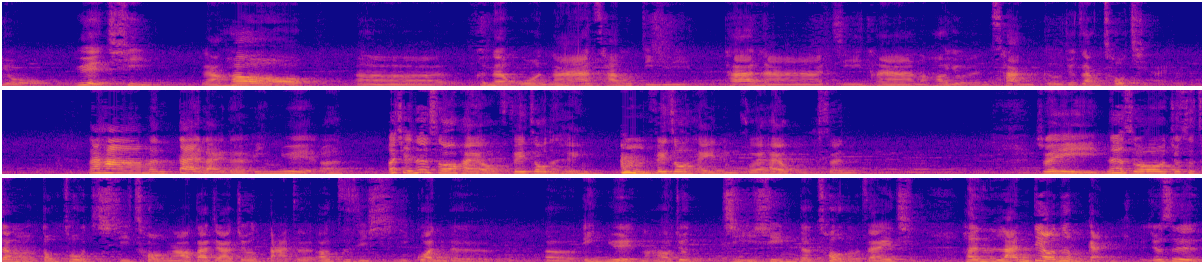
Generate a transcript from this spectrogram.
有乐器，然后呃，可能我拿长笛，他拿吉他，然后有人唱歌，就这样凑起来的。那他们带来的音乐，呃，而且那时候还有非洲的黑，非洲黑奴，所以还有鼓声。所以那时候就是这样东凑西凑，然后大家就打着呃自己习惯的呃音乐，然后就即兴的凑合在一起，很蓝调那种感觉，就是。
